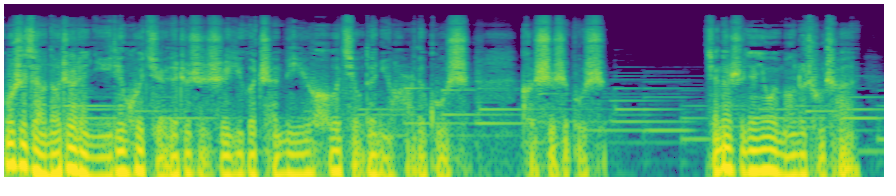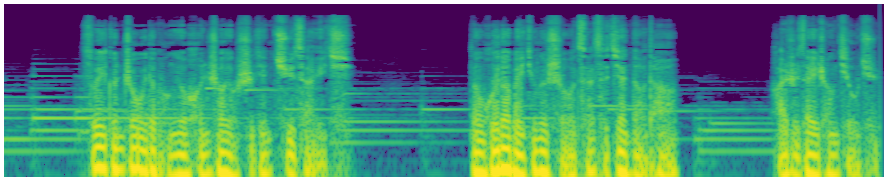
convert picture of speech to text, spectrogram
故事讲到这里，你一定会觉得这只是一个沉迷于喝酒的女孩的故事，可事实不是。前段时间因为忙着出差，所以跟周围的朋友很少有时间聚在一起。等回到北京的时候，再次见到她，还是在一场酒局。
